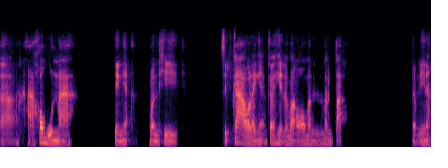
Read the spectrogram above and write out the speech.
อ่า หาข้อมูลมา อย่างเนี้ย วันที่สิบเก้าอะไรเงี้ย ก็เห็นแล้วว่า อ๋อ มัน มันตัด แบบนี้นะ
